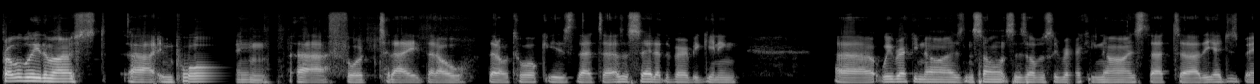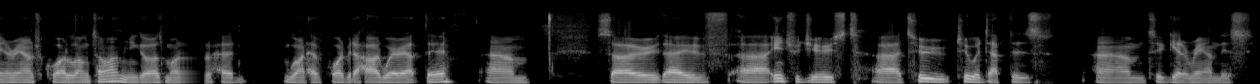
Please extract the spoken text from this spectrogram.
probably the most uh, important thing uh, for today that I'll that I'll talk is that, uh, as I said at the very beginning. Uh, we recognise, and Solinst has obviously recognised that uh, the Edge has been around for quite a long time. And you guys might have had won't have quite a bit of hardware out there. Um, so they've uh, introduced uh, two two adapters um, to get around this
